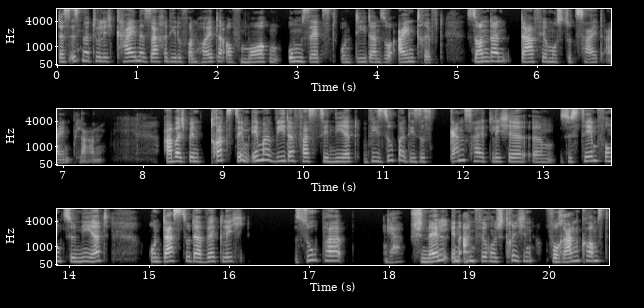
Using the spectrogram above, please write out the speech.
Das ist natürlich keine Sache, die du von heute auf morgen umsetzt und die dann so eintrifft, sondern dafür musst du Zeit einplanen. Aber ich bin trotzdem immer wieder fasziniert, wie super dieses ganzheitliche ähm, System funktioniert und dass du da wirklich super ja, schnell in Anführungsstrichen vorankommst,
